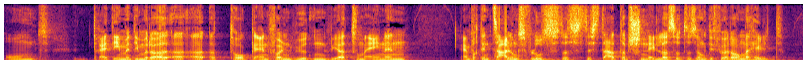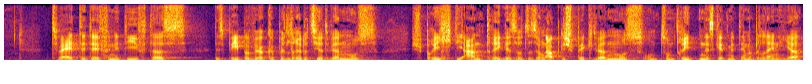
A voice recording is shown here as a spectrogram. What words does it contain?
Und drei Themen, die mir da äh, ad hoc einfallen würden, wäre zum einen einfach den Zahlungsfluss, dass das Startup schneller sozusagen die Förderung erhält. Zweite definitiv, dass das Paperwork ein bisschen reduziert werden muss, sprich die Anträge sozusagen abgespeckt werden muss. Und zum Dritten, das geht mit dem ein bisschen einher,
